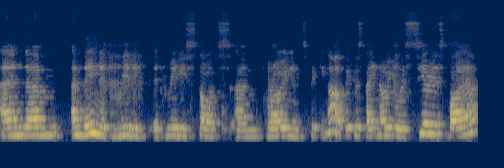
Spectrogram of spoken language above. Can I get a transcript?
and um, and then it really it really starts um, growing and picking up because they know you're a serious buyer,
